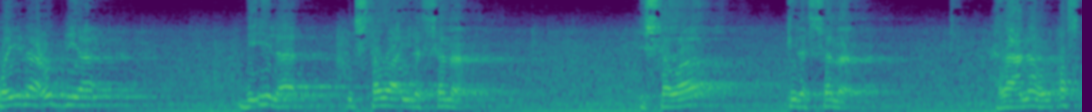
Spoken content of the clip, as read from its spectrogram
وإذا عدي بإلى استوى إلى السماء. استوى إلى السماء. معناه القصد.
